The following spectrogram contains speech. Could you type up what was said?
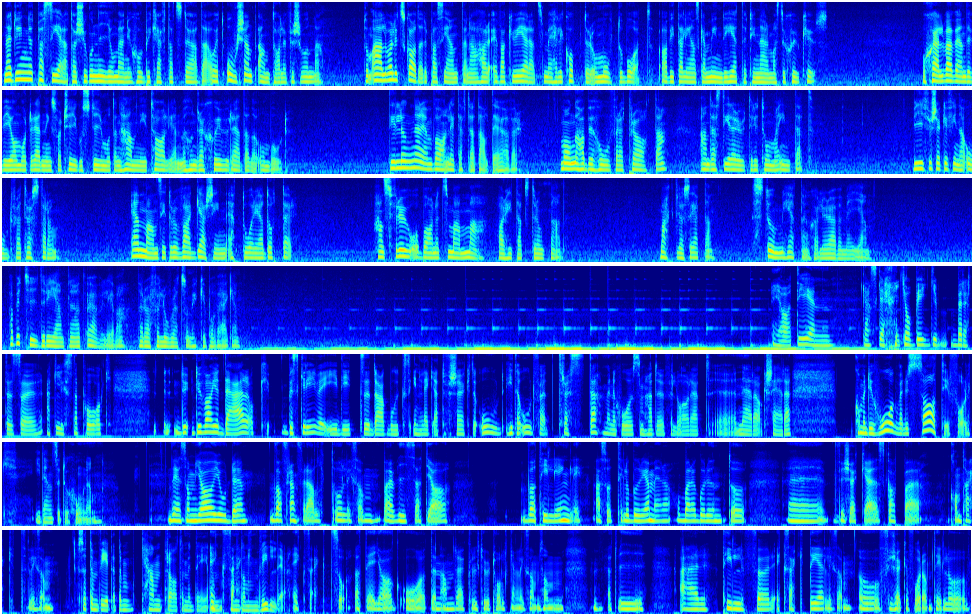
När dygnet passerat har 29 människor bekräftats döda och ett okänt antal är försvunna. De allvarligt skadade patienterna har evakuerats med helikopter och motorbåt av italienska myndigheter till närmaste sjukhus. Och själva vänder vi om vårt räddningsfartyg och styr mot en hamn i Italien med 107 räddade ombord. Det är lugnare än vanligt efter att allt är över. Många har behov för att prata, andra stirrar ut i det tomma intet. Vi försöker finna ord för att trösta dem. En man sitter och vaggar sin ettåriga dotter. Hans fru och barnets mamma har hittats drunknad. Maktlösheten, stumheten sköljer över mig igen. Vad betyder det egentligen att överleva när du har förlorat så mycket på vägen? Ja, det är en ganska jobbig berättelse att lyssna på. Och du, du var ju där och beskriver i ditt dagboksinlägg att du försökte ord, hitta ord för att trösta människor som hade förlorat eh, nära och kära. Kommer du ihåg vad du sa till folk i den situationen? Det som jag gjorde var framför allt att liksom bara visa att jag var tillgänglig. Alltså till att börja med och bara gå runt och eh, försöka skapa kontakt. Liksom. Så att de vet att de kan prata med dig om, om de vill det? Exakt så. Att det är jag och den andra kulturtolken liksom som att vi är till för exakt det liksom och försöker få dem till att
